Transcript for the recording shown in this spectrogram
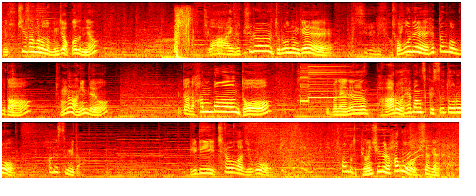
수치상으로는 문제 없거든요 와 이거 출혈 들어오는 게 저번에 했던 것보다 장난 아닌데요? 일단 한 번 더 이번에는 바로 해방 스킬 쓰도록 하겠습니다 미리 채워가지고. 처음부터 변신을 하고 시작해야겠다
